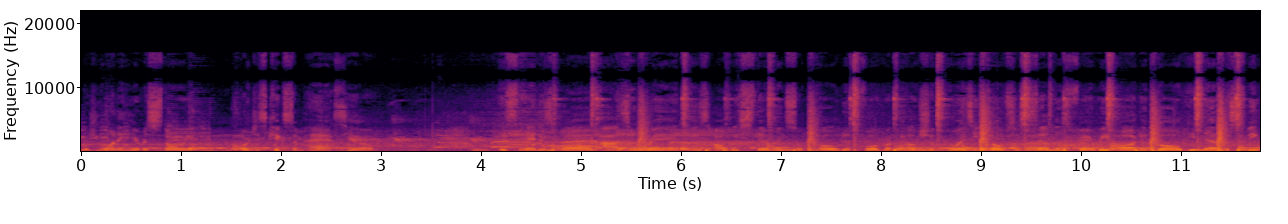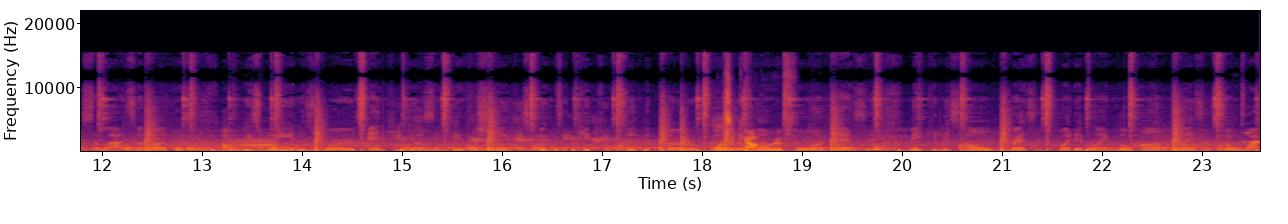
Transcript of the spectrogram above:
Would you want to hear a story or just kick some ass, yo? His head is bald, eyes are red. He's always staring so cold. And for a of coins, he shows his sellers very hard of gold. He never speaks a lot to others, always weighing his words. And he doesn't give a shit. He's quick to kick you to the curb. What a counter born peasant, making his own presence, but it might go unpleasant. So watch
